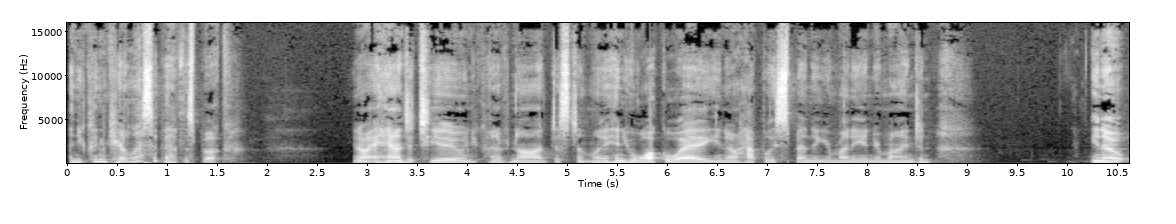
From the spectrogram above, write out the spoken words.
And you couldn't care less about this book. You know, I hand it to you and you kind of nod distantly and you walk away, you know, happily spending your money in your mind. And, you know,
